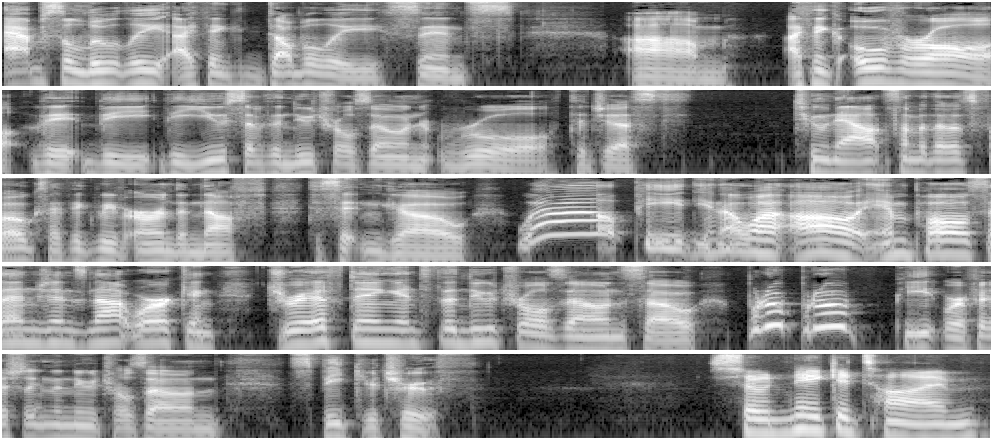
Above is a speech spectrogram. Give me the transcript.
absolutely. I think doubly since, um, I think overall the the the use of the neutral zone rule to just tune out some of those folks. I think we've earned enough to sit and go, well, Pete, you know what? Oh, impulse engine's not working, drifting into the neutral zone. So, bloop, bloop, Pete, we're officially in the neutral zone. Speak your truth. So, Naked Time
